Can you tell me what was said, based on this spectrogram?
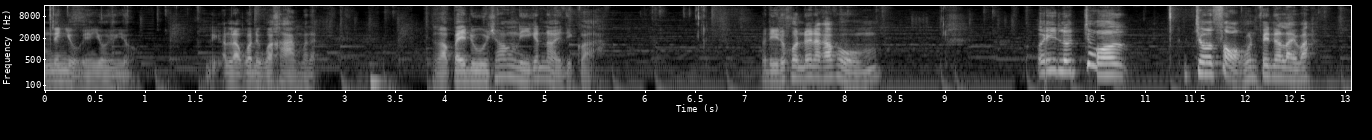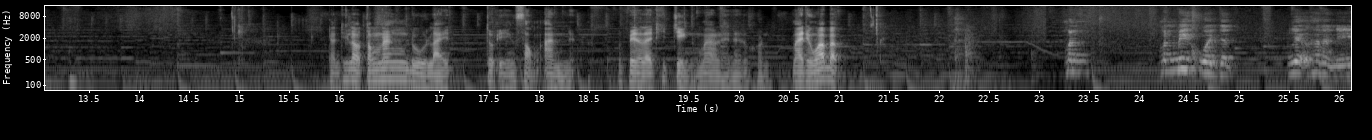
มยังอยู่ยังอยู่ยังอยู่ เราก็นึกว่าค้างมาแล้วเราไปดูช่องนี้กันหน่อยดีกว่าสวัสดีทุกคนด้วยนะครับผม เอ้ยแล้วจอจอสองมันเป็นอะไรวะการที่เราต้องนั่งดูไลฟ์ตัวเองสองอันเนี่ย มันเป็นอะไรที่เจ๋งมากเลยนะทุกคน หมายถึงว่าแบบ มัน มันไม่ควรจะเยอะขนาดนี้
